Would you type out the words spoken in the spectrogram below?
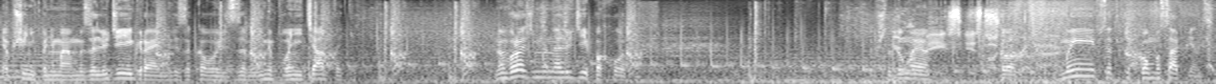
Я вообще не понимаю, мы за людей играем или за кого, или за инопланетян таких. Ну, вроде мы на людей похожи. Так что думаю, что мы все-таки Homo sapiens.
